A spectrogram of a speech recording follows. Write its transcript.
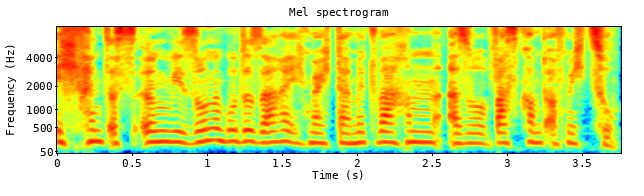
ich finde das irgendwie so eine gute Sache. Ich möchte da mitmachen. Also was kommt auf mich zu?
